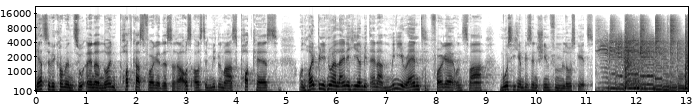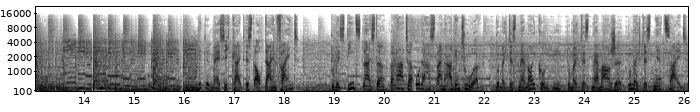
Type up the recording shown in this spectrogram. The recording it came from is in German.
Herzlich willkommen zu einer neuen Podcast-Folge des Raus aus dem Mittelmaß Podcasts. Und heute bin ich nur alleine hier mit einer Mini-Rant-Folge und zwar muss ich ein bisschen schimpfen. Los geht's. Mittelmäßigkeit ist auch dein Feind? Du bist Dienstleister, Berater oder hast eine Agentur. Du möchtest mehr Neukunden, du möchtest mehr Marge, du möchtest mehr Zeit.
